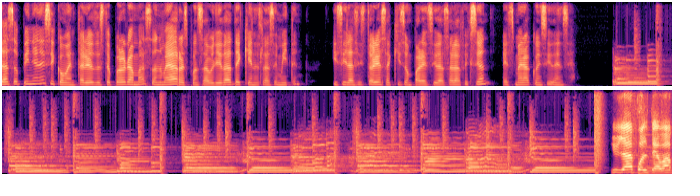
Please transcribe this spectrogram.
Las opiniones y comentarios de este programa son mera responsabilidad de quienes las emiten, y si las historias aquí son parecidas a la ficción, es mera coincidencia. Yo ya volteaba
